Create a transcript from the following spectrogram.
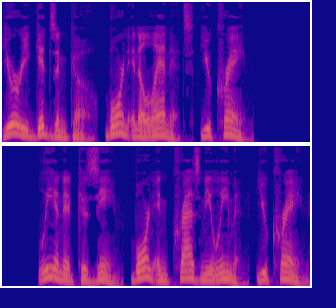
Yuri Gidzenko, born in Alanets, Ukraine. Leonid Kizim, born in Krasny Liman, Ukraine.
